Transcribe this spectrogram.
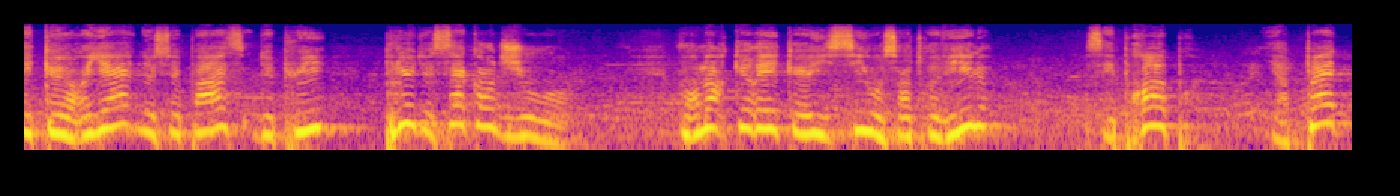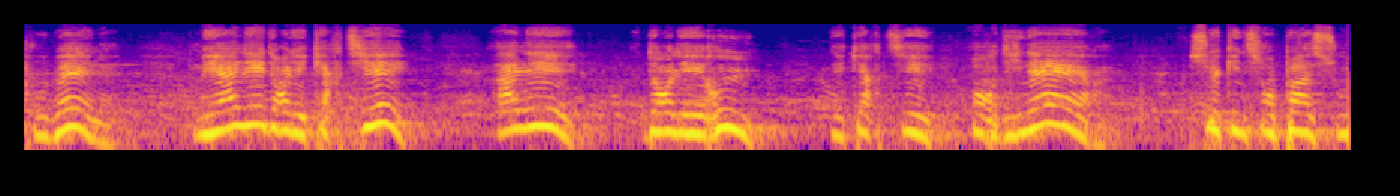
et que rien ne se passe depuis plus de 50 jours. Vous remarquerez qu'ici au centre-ville, c'est propre, il n'y a pas de poubelles. Mais allez dans les quartiers, allez dans les rues des quartiers ordinaires, ceux qui ne sont pas sous,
